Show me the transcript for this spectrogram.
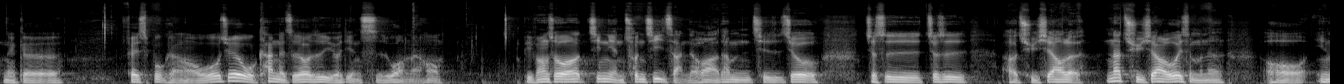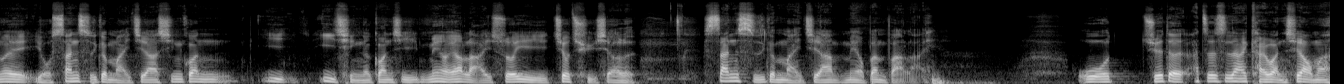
那个 Facebook 哦，我觉得我看了之后是有点失望，然后比方说今年春季展的话，他们其实就。就是就是呃取消了，那取消了为什么呢？哦，因为有三十个买家新冠疫疫情的关系没有要来，所以就取消了。三十个买家没有办法来，我觉得啊，这是在开玩笑吗？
